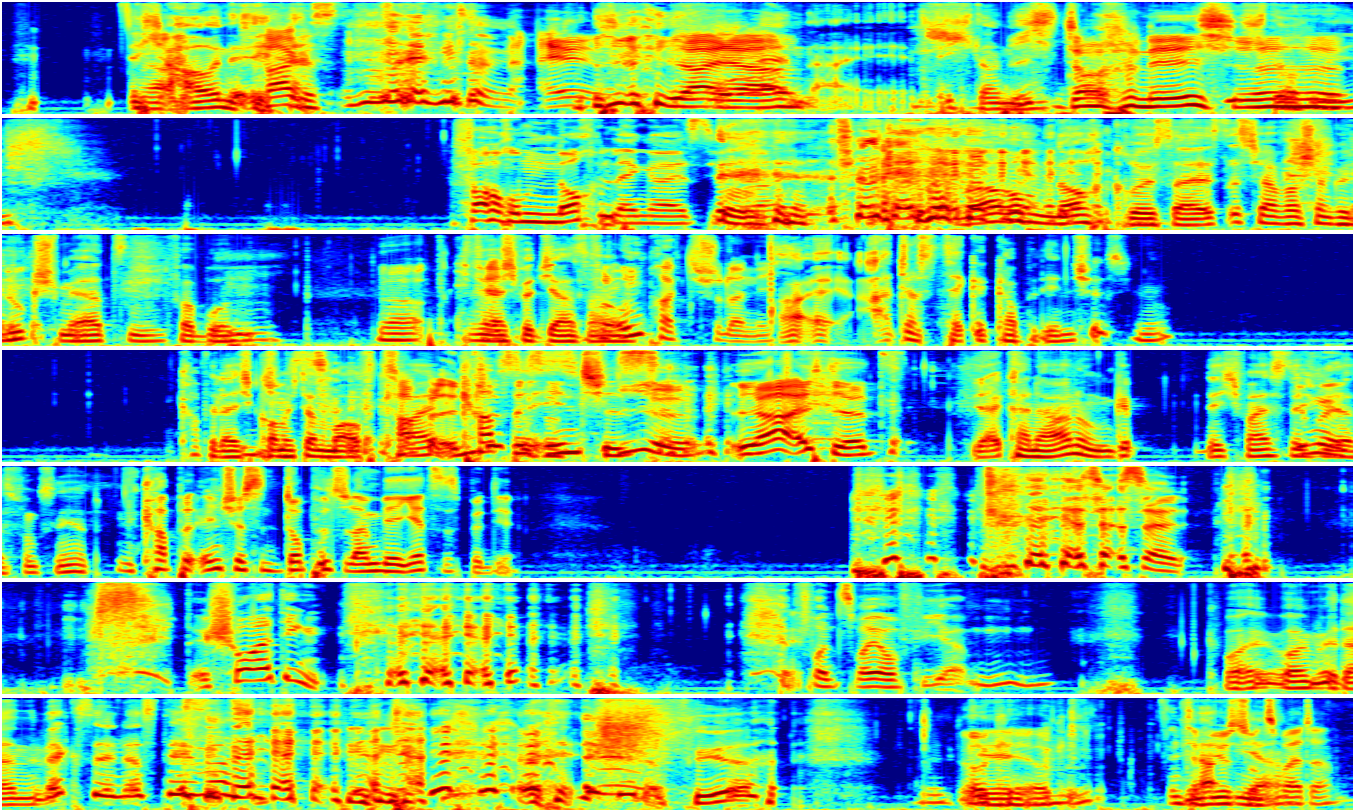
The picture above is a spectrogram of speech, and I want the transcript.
Ich Ja. auch nicht. Die Frage ist. Nein. ja, ja. Nein, ich doch nicht. Ich doch nicht. Ich doch nicht. Warum noch länger ist die Frage? Warum noch größer? Es ist ja aber schon genug Schmerzen verbunden. Ja. Ja, ich würde ja Voll sagen. unpraktisch oder nicht? Äh, ah, just take a couple inches, you know? Vielleicht komme ich dann mal auf zwei. Couple Inches. Couple Inches. Ja, echt jetzt. Ja, keine Ahnung. Ich weiß nicht, Junge. wie das funktioniert. Ein couple inches sind doppelt so lang, wie er jetzt ist bei dir. das ist halt. Das ist schon ein Ding. Von 2 auf 4. Wollen, wollen wir dann wechseln, das Thema? dafür. Okay, okay. Interviewst du Ja, uns ja. weiter?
